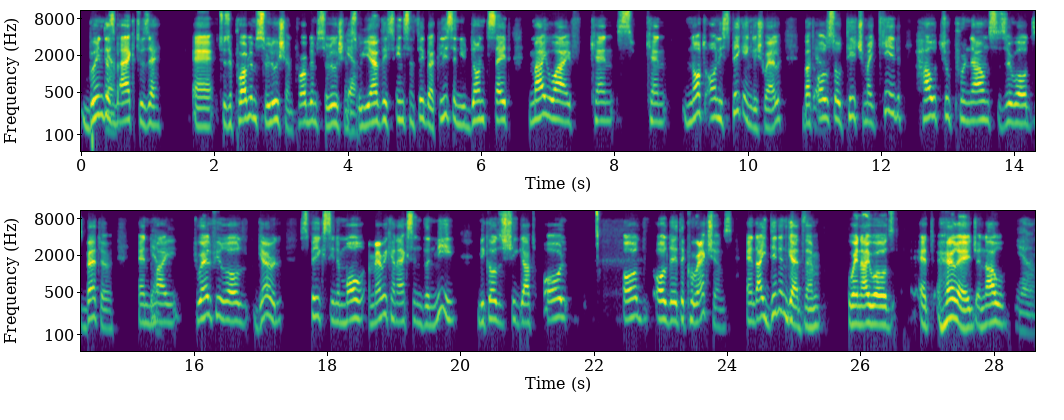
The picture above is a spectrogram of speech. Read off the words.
brings us back to the uh, to the problem solution, problem solution. Yeah. So you have this instant feedback. Listen, you don't say it. My wife can can not only speak English well, but Yeah. also teach my kid how to pronounce the words better. And Yeah. my 12 year old girl speaks in a more American accent than me because she got all all all the, the corrections and I didn't get them when I was at her age and now yeah.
